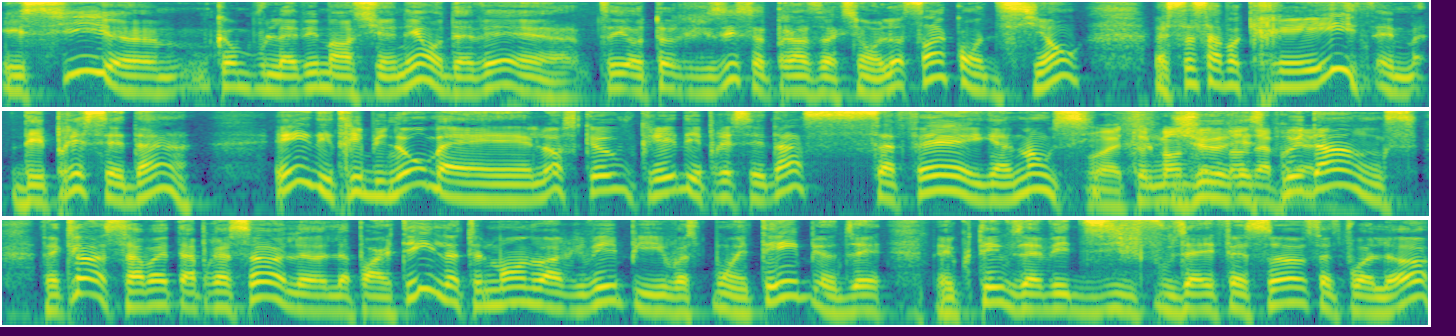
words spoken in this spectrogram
Et si, euh, comme vous l'avez mentionné, on devait autoriser cette transaction-là sans condition, ben ça, ça va créer des précédents. Et des tribunaux, ben, lorsque vous créez des précédents, ça fait également aussi jurisprudence. Fait que là, ça va être après ça, le, party. Là, tout le monde va arriver, puis il va se pointer, puis on va dire ben, écoutez, vous avez dit, vous avez fait ça cette fois-là,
